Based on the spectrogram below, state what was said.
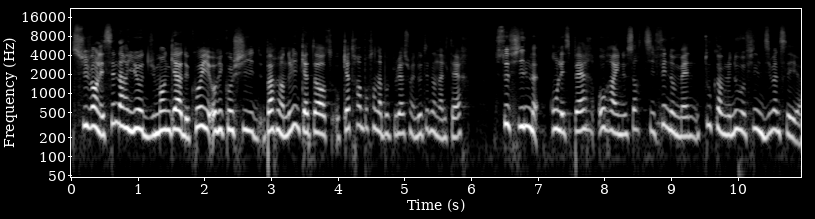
Suivant les scénarios du manga de Koei Horikoshi paru en 2014 où 80% de la population est dotée d'un alter, ce film, on l'espère, aura une sortie phénomène, tout comme le nouveau film Demon Slayer.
